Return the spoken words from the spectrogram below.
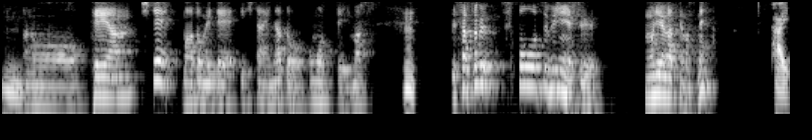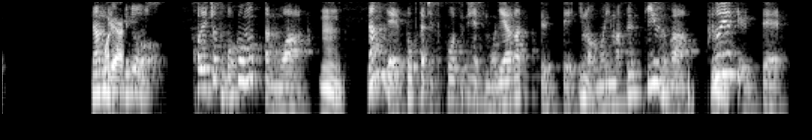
うん、あの提案してまとめていきたいなと思っています。うん、で早速、スポーツビジネス盛り上がってますね。はい。なんですけど、これちょっと僕思ったのは、うん、なんで僕たちスポーツビジネス盛り上がってるって今思いますっていうのが、プロ野球って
